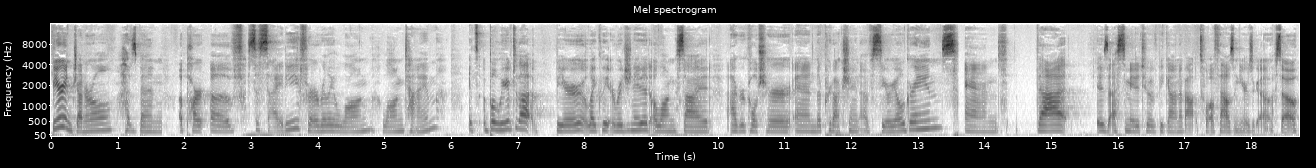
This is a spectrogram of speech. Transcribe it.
Beer in general has been a part of society for a really long, long time. It's believed that beer likely originated alongside agriculture and the production of cereal grains, and that is estimated to have begun about 12,000 years ago. So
